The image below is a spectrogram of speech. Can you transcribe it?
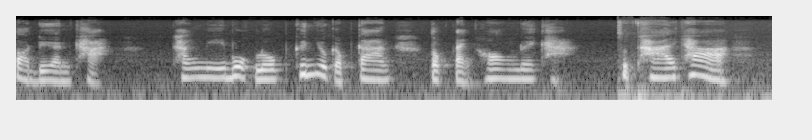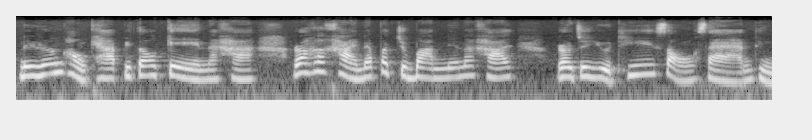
ต่อเดือนค่ะ ทั้งนี้บวกลบขึ้นอยู่กับการตกแต่งห้องด้วยค่ะ สุดท้ายค่ะ ในเรื่องของ Capital Gain นะคะราคาขายณปัจจุบันเนี่ยนะคะ เราจะอยู่ที่ 200,000 ถึง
